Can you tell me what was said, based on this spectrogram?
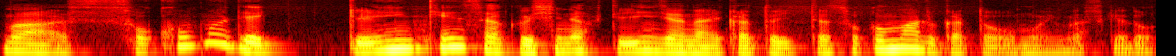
まあそこまで原因検索しなくていいんじゃないかといったそこもあるかと思いますけど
